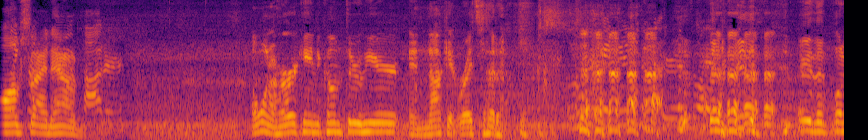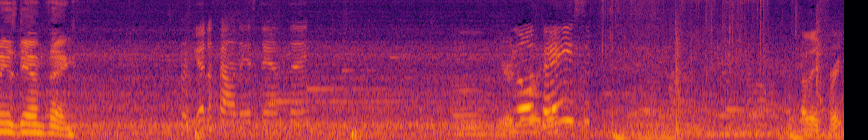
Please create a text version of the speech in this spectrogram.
All upside down. I want a hurricane to come through here and knock it right side up. That's why you hey, the funniest damn thing. Gotta found this damn thing. Um, You're Your adorable. face? Are they free?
